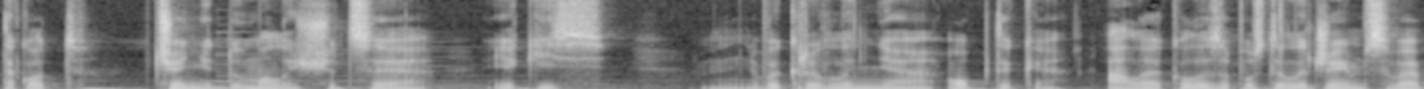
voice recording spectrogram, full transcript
Так от, вчені думали, що це якісь викривлення оптики, але коли запустили James Webb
